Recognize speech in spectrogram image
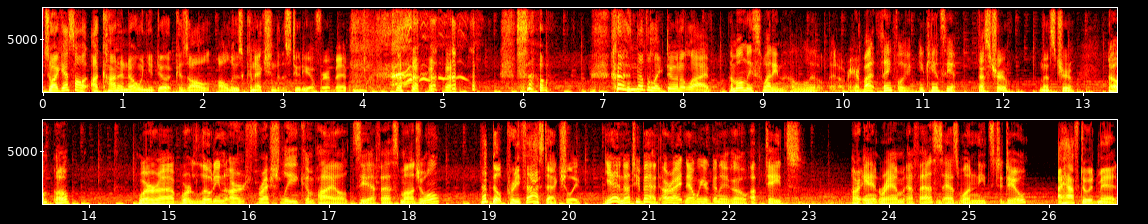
So I guess I'll, I'll kind of know when you do it because I'll I'll lose connection to the studio for a bit. so nothing like doing it live. I'm only sweating a little bit over here, but thankfully you can't see it. That's true. That's true. Oh, oh. We're uh, we're loading our freshly compiled ZFS module. That built pretty fast, actually. Yeah, not too bad. All right, now we are going to go update our initramfs as one needs to do. I have to admit,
